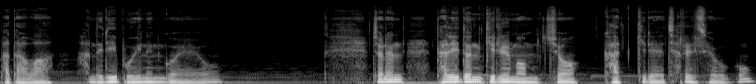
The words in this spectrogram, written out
바다와 하늘이 보이는 거예요. 저는 달리던 길을 멈춰 갓길에 차를 세우고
